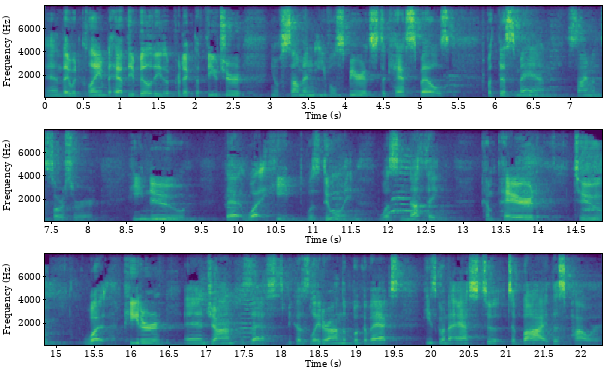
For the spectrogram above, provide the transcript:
And they would claim to have the ability to predict the future you know summon evil spirits to cast spells but this man, Simon the sorcerer, he knew that what he was doing was nothing compared to what Peter and John possessed. Because later on in the book of Acts, he's going to ask to, to buy this power.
